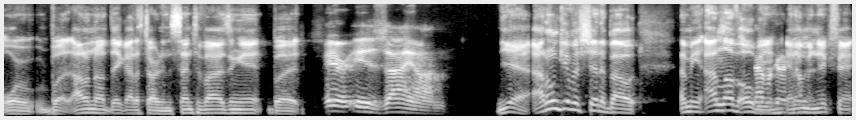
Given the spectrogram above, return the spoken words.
or but I don't know if they got to start incentivizing it. But where is Zion? yeah, I don't give a shit about. I mean, I love Obi, and I'm a. Knicks fan.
